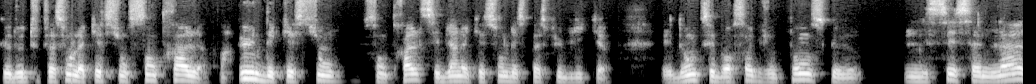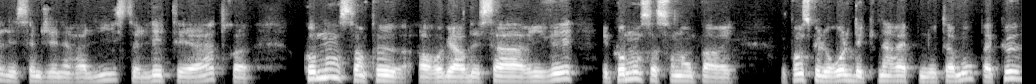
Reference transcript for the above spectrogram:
que de toute façon la question centrale, enfin, une des questions centrales, c'est bien la question de l'espace public. Et donc c'est pour ça que je pense que ces scènes-là, les scènes généralistes, les théâtres, commencent un peu à regarder ça arriver et commencent à s'en emparer je pense que le rôle des CNAREP, notamment, pas que,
